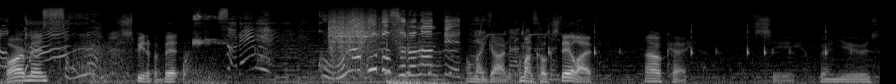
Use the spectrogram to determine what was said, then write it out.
Environment. Speed up a bit. Oh my god. Come on, Cook. Stay alive. Okay. Let's see. We're gonna use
